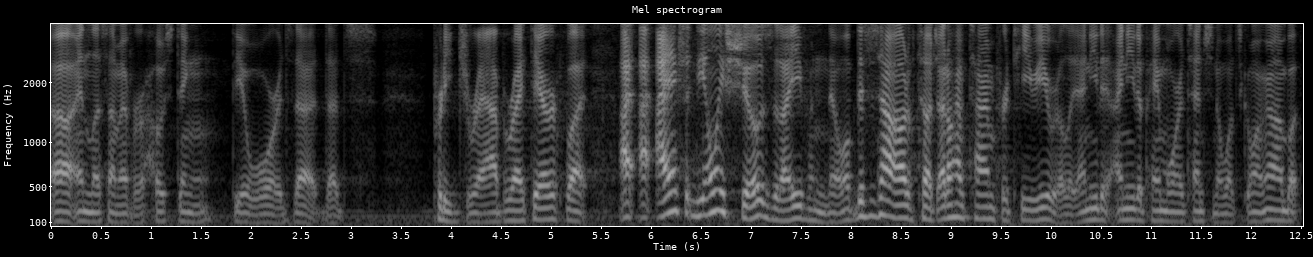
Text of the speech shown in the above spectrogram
uh, unless I'm ever hosting the awards. That That's pretty drab right there. But I, I, I, actually, the only shows that I even know of, this is how out of touch. I don't have time for TV really. I need to, I need to pay more attention to what's going on. But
